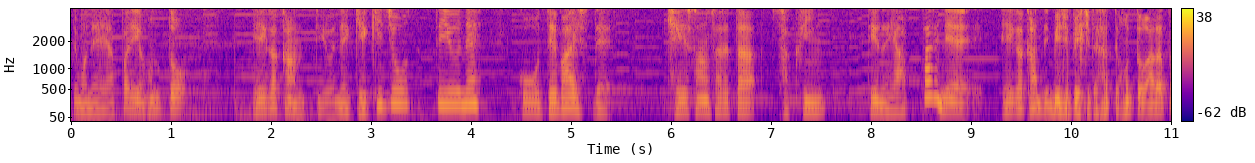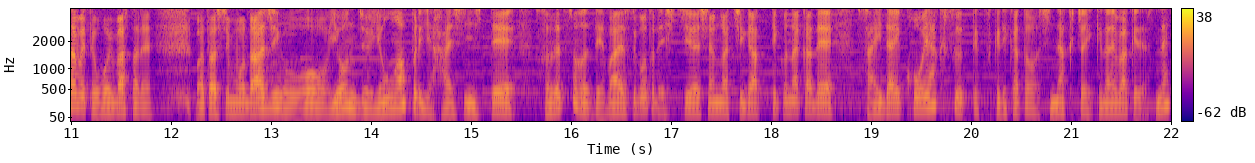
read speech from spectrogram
でもねやっぱり本当映画館っていうね劇場っていうねこうデバイスで計算された作品っていうのはやっぱりね映画館で見るべきだなって本当改めて思いましたね。私もラジオを44アプリに配信してそれぞれのデバイスごとでシチュエーションが違っていく中で最大公約数って作り方をしなくちゃいけないわけですね。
